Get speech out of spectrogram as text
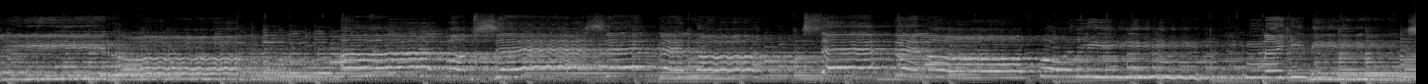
γύρω. Απόψε σε θέλω σε θέλω πολύ να γίνεις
